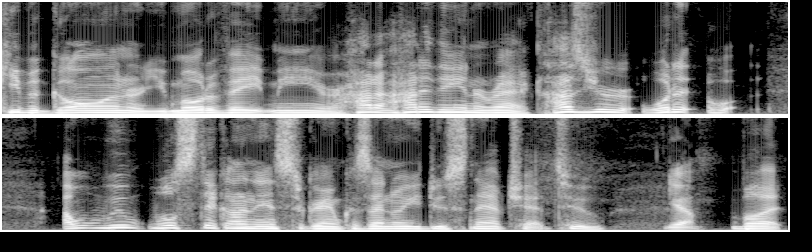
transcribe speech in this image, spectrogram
keep it going or you motivate me or how do, how do they interact how's your what it, wh- I, we, we'll stick on Instagram because I know you do Snapchat too Yeah. but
